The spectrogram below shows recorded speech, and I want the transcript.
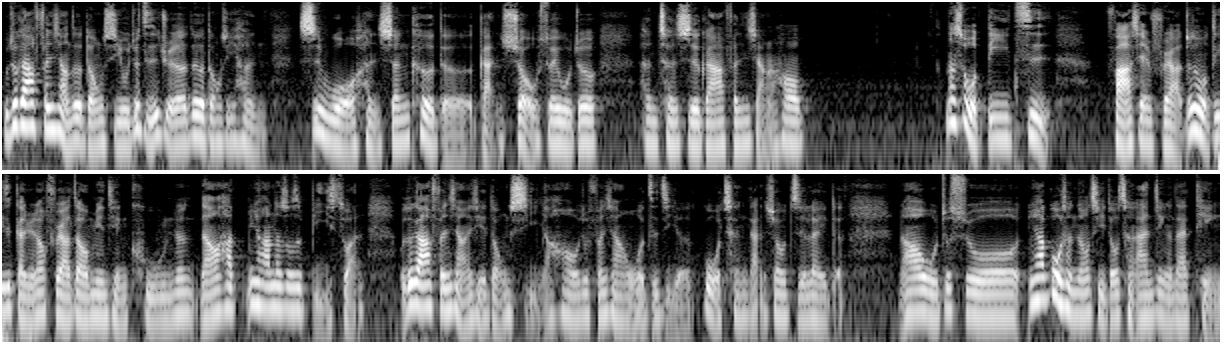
我就跟他分享这个东西，我就只是觉得这个东西很是我很深刻的感受，所以我就。很诚实的跟他分享，然后那是我第一次发现 Freya，就是我第一次感觉到 Freya 在我面前哭。那然后他，因为他那时候是鼻酸，我就跟他分享一些东西，然后我就分享我自己的过程感受之类的。然后我就说，因为他过程中其实都很安静的在听，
